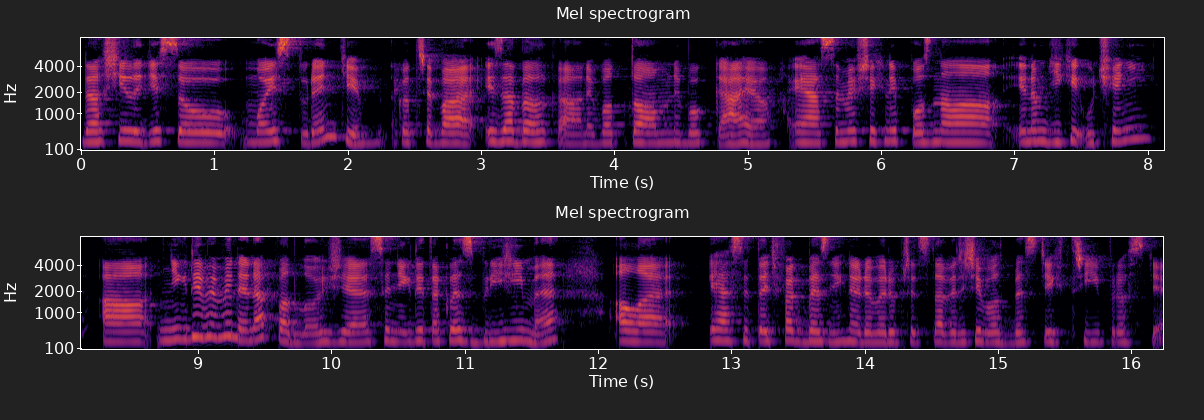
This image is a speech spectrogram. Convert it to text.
Další lidi jsou moji studenti, jako třeba Izabelka, nebo Tom, nebo Kája. Já jsem je všechny poznala jenom díky učení a nikdy by mi nenapadlo, že se někdy takhle zblížíme, ale já si teď fakt bez nich nedovedu představit život bez těch tří prostě.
